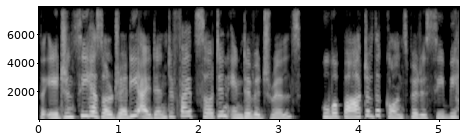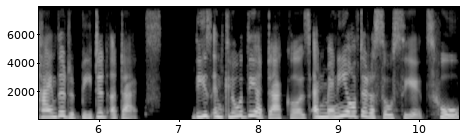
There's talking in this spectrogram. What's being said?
The agency has already identified certain individuals who were part of the conspiracy behind the repeated attacks. These include the attackers and many of their associates who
